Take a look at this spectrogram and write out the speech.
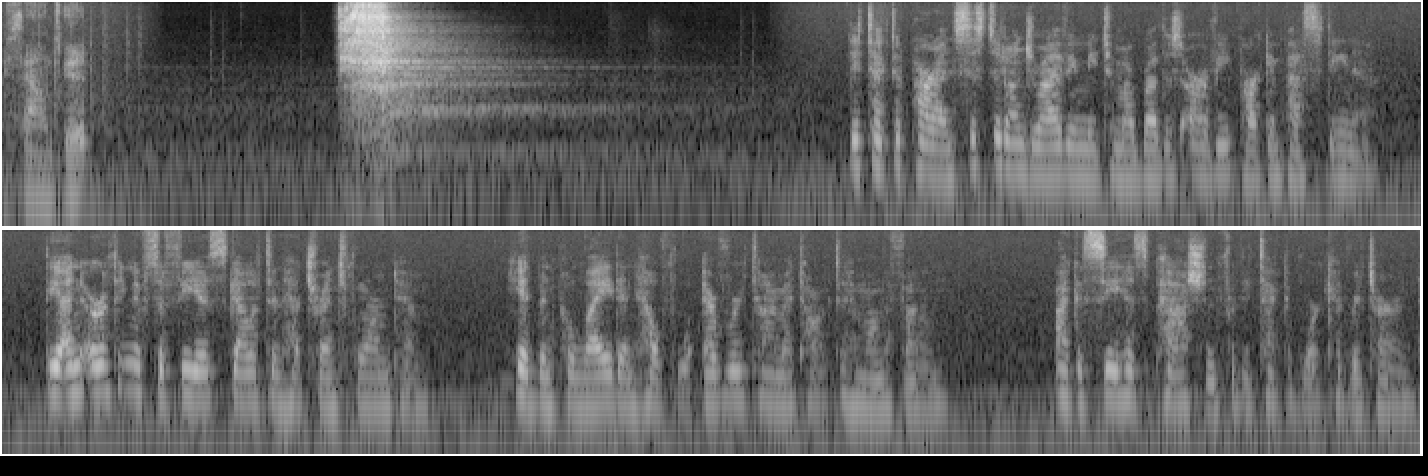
Sounds good. Detective Parra insisted on driving me to my brother's RV park in Pasadena. The unearthing of Sophia's skeleton had transformed him. He had been polite and helpful every time I talked to him on the phone. I could see his passion for detective work had returned.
